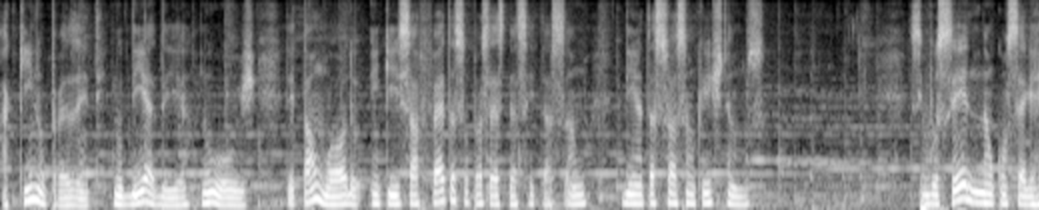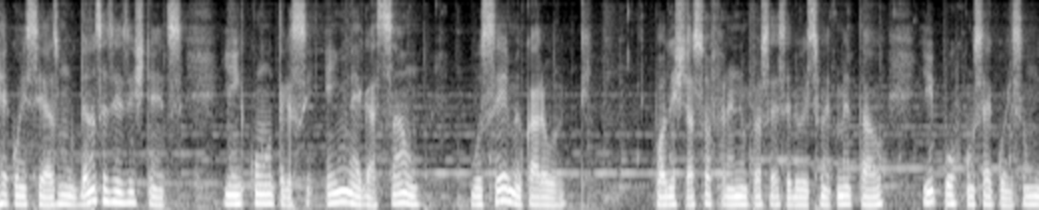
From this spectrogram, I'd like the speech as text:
aqui no presente, no dia a dia, no hoje, de tal modo em que isso afeta seu processo de aceitação diante da situação que estamos. Se você não consegue reconhecer as mudanças existentes e encontra-se em negação, você, meu caro ouvinte, pode estar sofrendo um processo de adoecimento mental e, por consequência, um,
